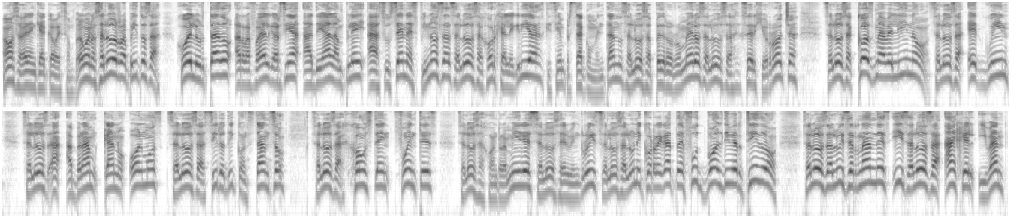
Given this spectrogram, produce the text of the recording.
Vamos a ver en qué acaba eso. Pero bueno, saludos rapiditos a Joel Hurtado, a Rafael García, a The Alan Play, a Azucena Espinosa, saludos a Jorge Alegría, que siempre está comentando, saludos a Pedro Romero, saludos a Sergio Rocha, saludos a Cosme Avelino, saludos a Edwin, saludos a Abraham Cano Olmos, saludos a Ciro Di Constanzo, Saludos a Holstein Fuentes, saludos a Juan Ramírez, saludos a Erwin Ruiz, saludos al único regate de fútbol divertido, saludos a Luis Hernández y saludos a Ángel Iván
